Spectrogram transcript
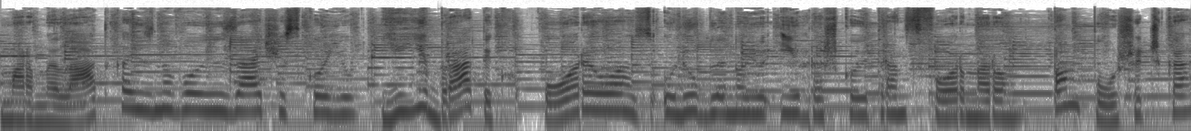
мармеладка із новою зачіскою, її братик Орео з улюбленою іграшкою трансформером, пампушечка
